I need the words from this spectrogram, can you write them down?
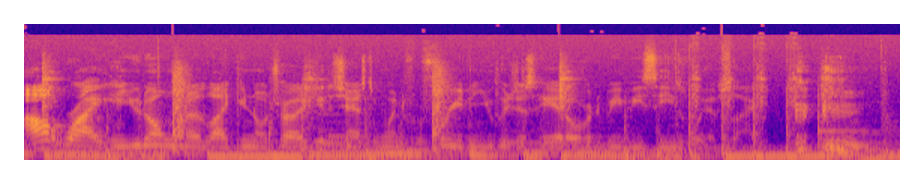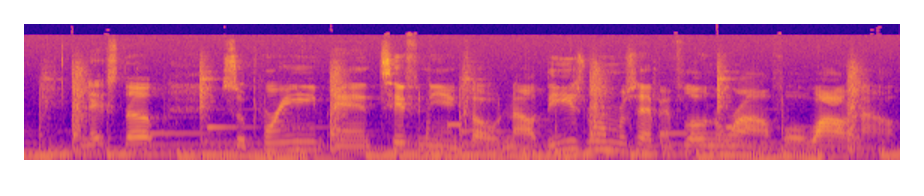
outright and you don't want to like you know try to get a chance to win it for free then you can just head over to bbc's website. Next up supreme and tiffany and co. Now these rumors have been floating around for a while now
